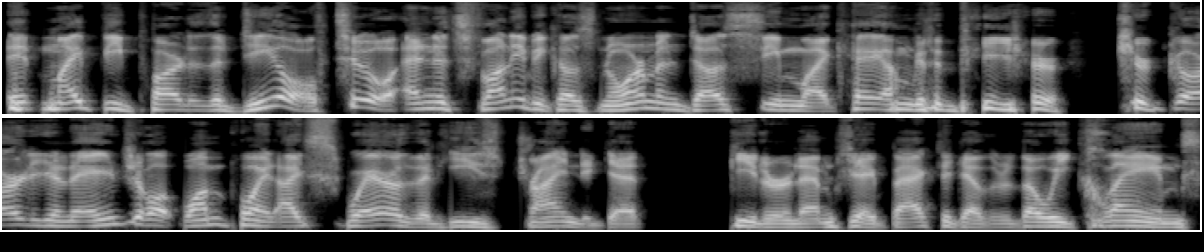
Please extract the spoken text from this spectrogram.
it might be part of the deal too. And it's funny because Norman does seem like, hey, I'm going to be your your guardian angel. At one point, I swear that he's trying to get Peter and MJ back together, though he claims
